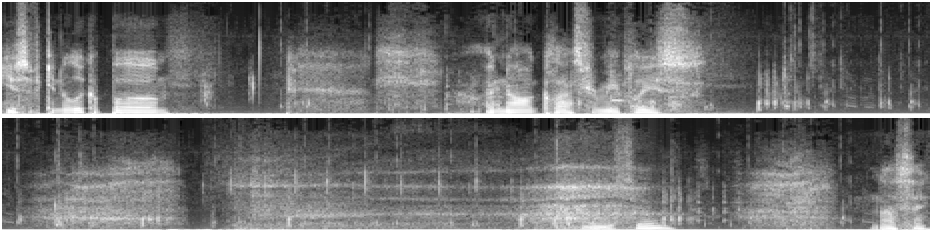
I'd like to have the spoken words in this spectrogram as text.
Yusuf, can you look up um, a nog class for me, please? Are you sure? Nothing.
